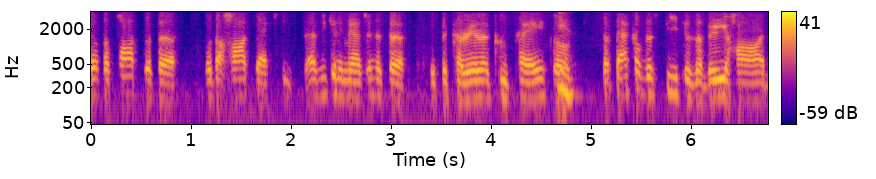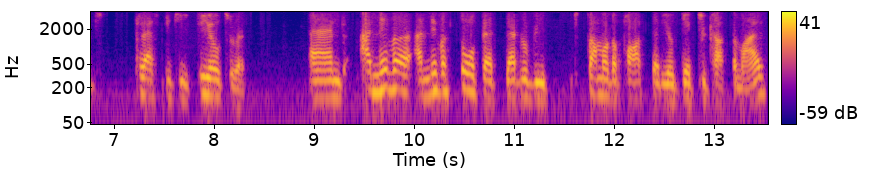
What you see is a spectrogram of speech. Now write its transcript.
the, the part with the with the hard back seat. As you can imagine, it's a it's a Carrera coupe, so Yeah. the back of the seat is a very hard plasticky feel to it. And I never I never thought that that would be some of the parts that you'll get to customize.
